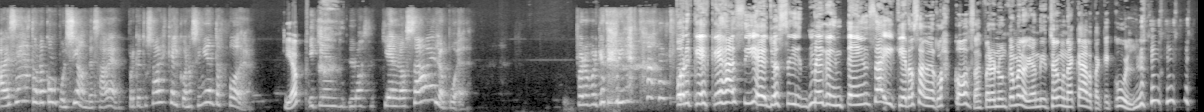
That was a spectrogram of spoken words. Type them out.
a veces hasta una compulsión de saber, porque tú sabes que el conocimiento es poder. Yep. Y quien lo, quien lo sabe, lo puede. ¿Pero por qué te ríes tanto? Porque es que es así, eh, yo soy mega intensa y quiero saber las cosas, pero nunca me lo habían dicho en una carta, qué cool.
